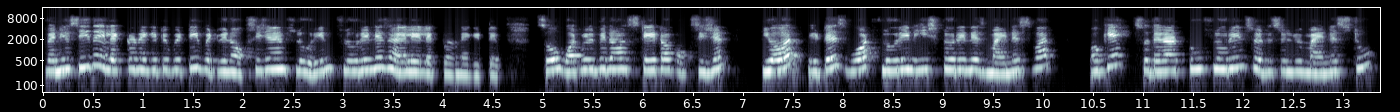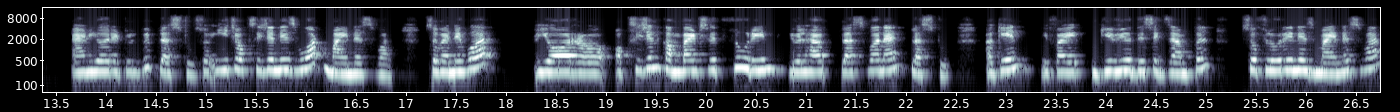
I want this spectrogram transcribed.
when you see the electronegativity between oxygen and fluorine, fluorine is highly electronegative. So what will be the state of oxygen? Here it is what fluorine, each fluorine is minus 1. Okay. So there are two fluorines, so this will be minus 2 and here it will be plus 2. So each oxygen is what? Minus 1. So whenever your uh, oxygen combines with fluorine, you will have plus 1 and plus 2. Again, if I give you this example, so fluorine is minus 1.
